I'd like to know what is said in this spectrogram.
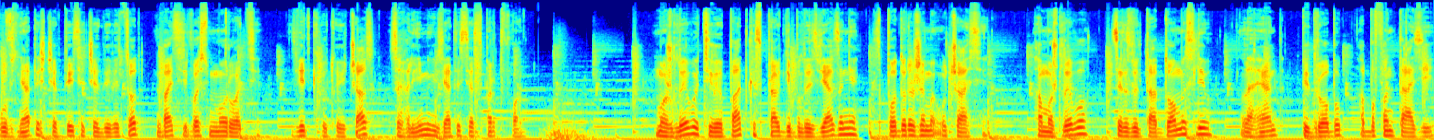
був знятий ще в 1928 році, звідки у той час взагалі міг взятися смартфон. Можливо, ці випадки справді були зв'язані з подорожами у часі, а можливо, це результат домислів, легенд, підробок або фантазій,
